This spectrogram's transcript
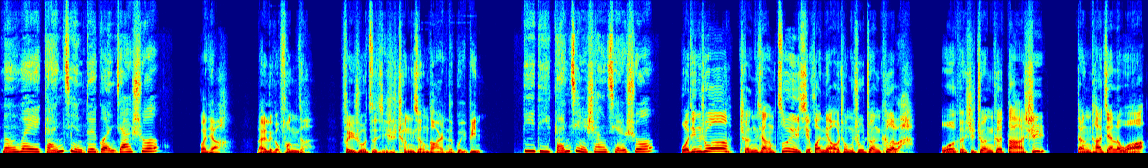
门卫赶紧对管家说：“管家，来了个疯子，非说自己是丞相大人的贵宾。”弟弟赶紧上前说：“我听说丞相最喜欢鸟虫书篆刻了。”我可是篆刻大师，等他见了我，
